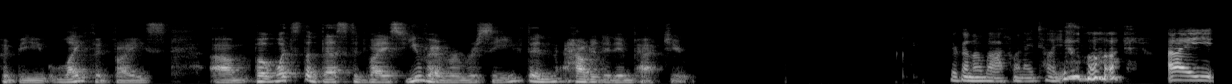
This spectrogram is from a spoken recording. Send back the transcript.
could be life advice. Um, but what's the best advice you've ever received, and how did it impact you? You're going to laugh when I tell you. I,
